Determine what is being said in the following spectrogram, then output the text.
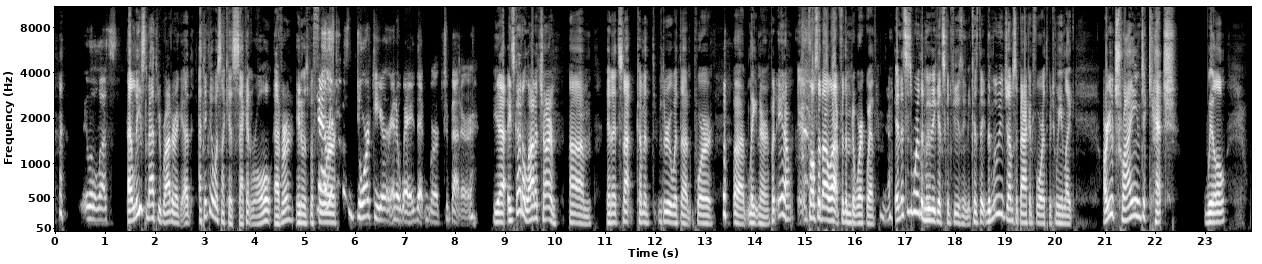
little less. At least Matthew Broderick, uh, I think that was like his second role ever, and it was before. Yeah, at least it was dorkier in a way that worked better. Yeah, he's got a lot of charm. Um, and it's not coming th- through with uh, poor uh, Lanter. But you know, it's also not a lot for them to work with. Yeah. And this is where the movie gets confusing because the the movie jumps back and forth between like, are you trying to catch Will?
